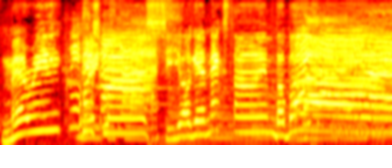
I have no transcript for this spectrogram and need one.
Merry Christmas. Christmas! See you again next time. Bye-bye! Bye.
